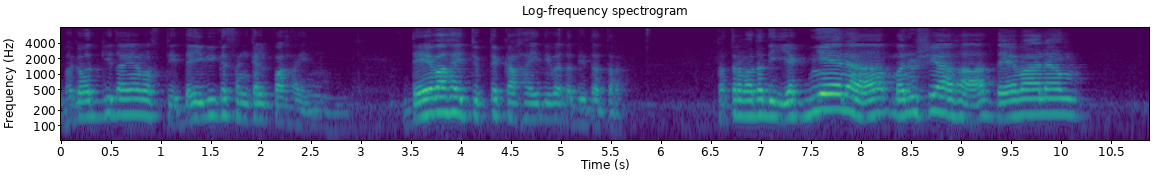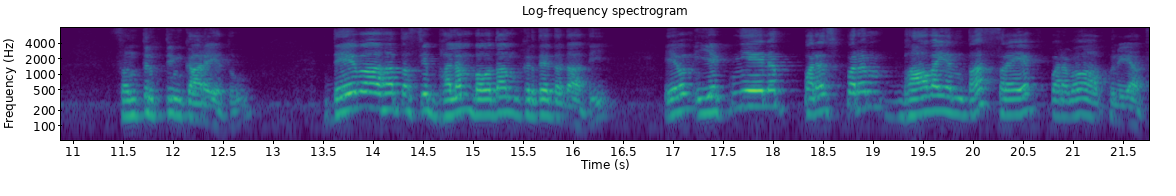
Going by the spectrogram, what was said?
भगवद्गीतायाम् अस्ति दैविकसङ्कल्पः इति देवः इत्युक्ते कः इति वदति तत्र तत्र वदति यज्ञेन मनुष्याः देवानां सन्तृप्तिं कारयतु देवाः तस्य फलं भवतां कृते ददाति एवं यज्ञेन परस्परं भावयन्तः श्रेयः परमम् आप्नुयात्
